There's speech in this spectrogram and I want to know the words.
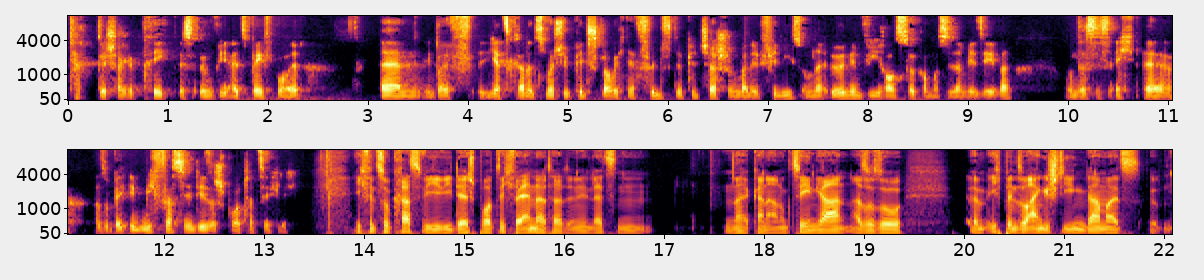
taktischer geprägt ist irgendwie als Baseball. Ähm, bei, jetzt gerade zum Beispiel pitcht, glaube ich, der fünfte Pitcher schon bei den Phillies, um da irgendwie rauszukommen aus dieser Misere. Und das ist echt, äh, also mich fasziniert dieser Sport tatsächlich. Ich finde es so krass, wie, wie der Sport sich verändert hat in den letzten, na, keine Ahnung, zehn Jahren. Also so, ähm, ich bin so eingestiegen damals, ähm,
